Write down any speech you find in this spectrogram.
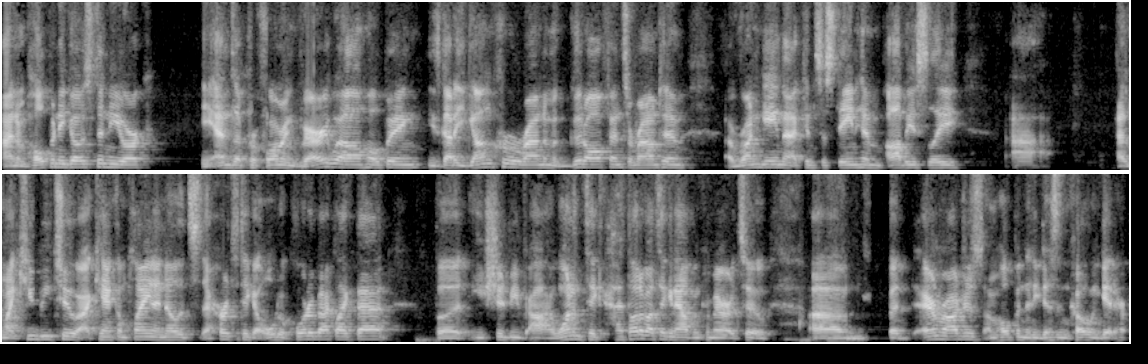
and I'm hoping he goes to New York. He ends up performing very well. I'm hoping he's got a young crew around him, a good offense around him, a run game that can sustain him. Obviously, uh, as my QB two, I can't complain. I know it's it hurts to take an older quarterback like that, but he should be. Uh, I wanted to take. I thought about taking Alvin Kamara too, um, but Aaron Rodgers. I'm hoping that he doesn't go and get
